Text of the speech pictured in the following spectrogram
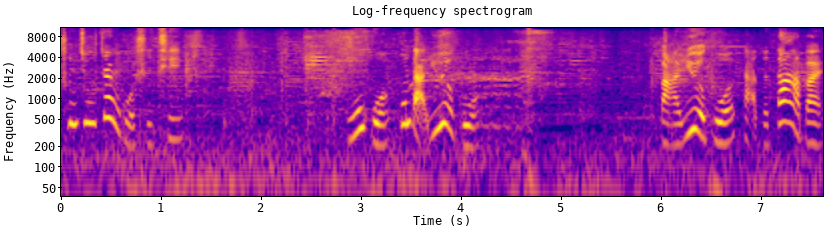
春秋战国时期，吴国攻打越国，把越国打得大败。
